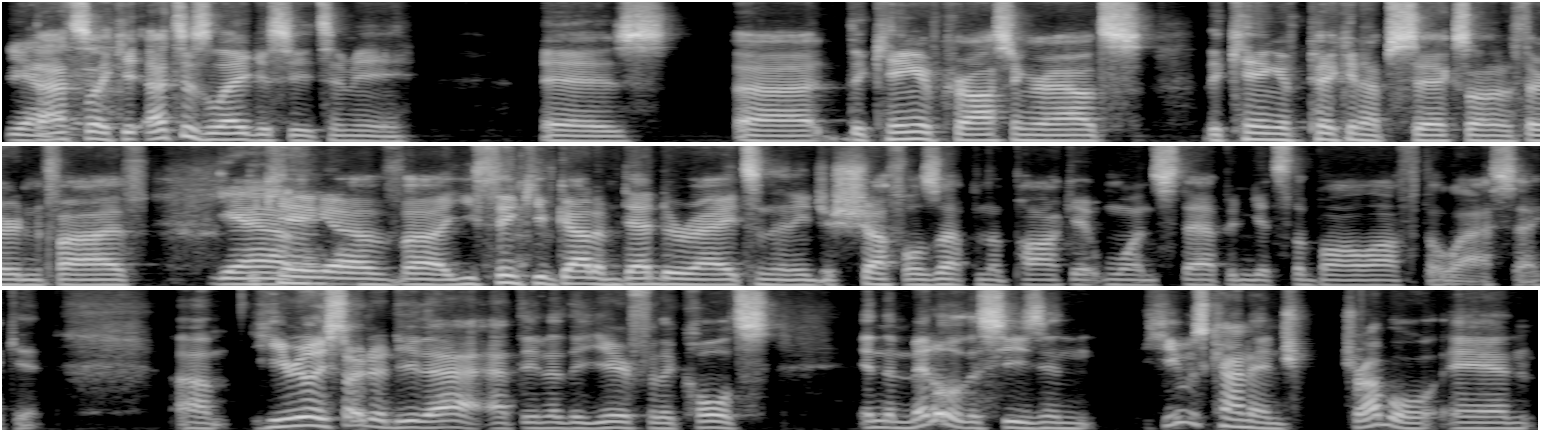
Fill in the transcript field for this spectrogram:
Yeah, that's yeah. like that's his legacy to me, is uh, the king of crossing routes the king of picking up six on a third and five. Yeah. The king of uh, you think you've got him dead to rights, and then he just shuffles up in the pocket one step and gets the ball off the last second. Um, he really started to do that at the end of the year for the Colts. In the middle of the season, he was kind of in trouble, and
